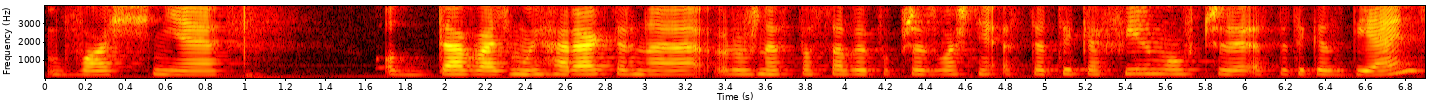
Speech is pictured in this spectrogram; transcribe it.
właśnie oddawać mój charakter na różne sposoby poprzez właśnie estetykę filmów czy estetykę zdjęć.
